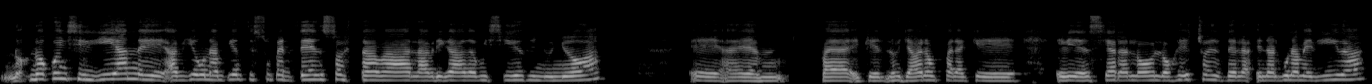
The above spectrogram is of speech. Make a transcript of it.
no, no coincidían, eh, había un ambiente súper denso, estaba la brigada de homicidios de Ñuñoa, eh, eh, para que los llamaron para que evidenciaran los, los hechos de la, en alguna medida,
